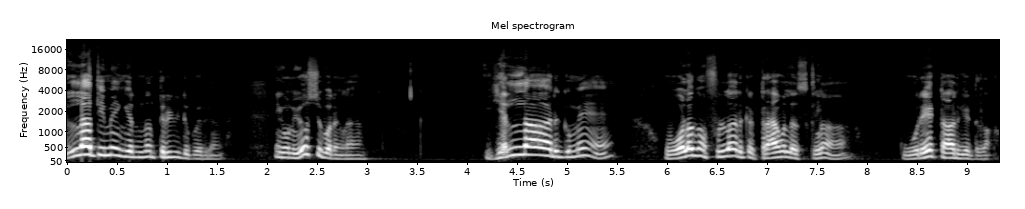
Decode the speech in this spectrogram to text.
எல்லாத்தையுமே இங்கே தான் திருடிட்டு போயிருக்காங்க. நீங்கள் ஒன்று யோசிச்சு பாருங்களேன். எல்லாருக்குமே உலகம் ஃபுல்லாக இருக்க ட்ராவலர்ஸ்க்கெலாம் ஒரே டார்கெட்டு தான்.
